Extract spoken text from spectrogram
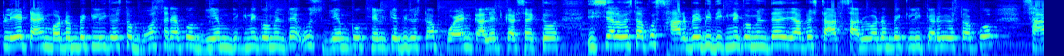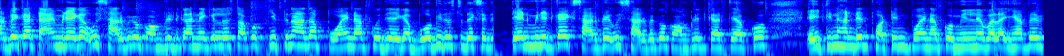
प्ले टाइम बॉटम पे क्लिक दोस्तों बहुत सारे आपको गेम दिखने को मिलते हैं। उस गेम को खेल के भी दोस्तों आप पॉइंट कलेक्ट कर सकते हो। इससे अलावा दोस्तों आपको सर्वे भी दिखने को मिलता है। यहाँ पे स्टार्ट सर्वे बटन पे क्लिक करोगे दोस्तों आपको सर्वे का टाइम रहेगा। उस सर्वे को कंप्लीट करने के लिए दोस्तों आपको कितना ज़्यादा पॉइंट आपको दिएगा वो भी दोस्तों देख सकते हैं। टेन मिनट का एक सर्वे उस सर्वे को कंप्लीट करते आपको। एटीन पॉइंट आपको मिलने वाला यहाँ पे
